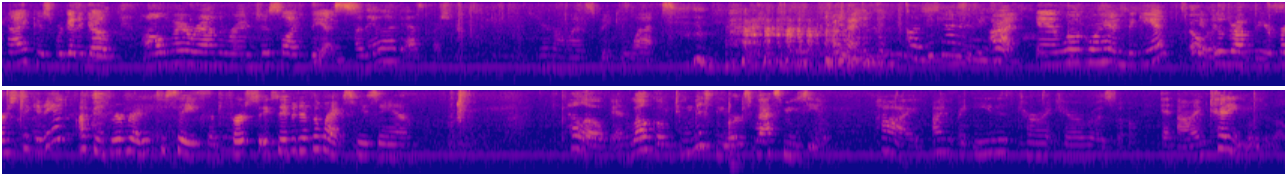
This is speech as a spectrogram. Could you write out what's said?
okay? Cause we're gonna go all the way around the room just like this. Are they allowed to ask questions? You're not allowed to speak, you wax. Okay. Alright, and we'll go ahead and begin. Oh, if you'll drop your first ticket in. I think we're ready to see for the first exhibit of the Wax Museum. Hello, and welcome to Miss Bjork's Wax Museum. Hi, I'm Edith Kermit Carow Roosevelt. And I'm Teddy Roosevelt.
